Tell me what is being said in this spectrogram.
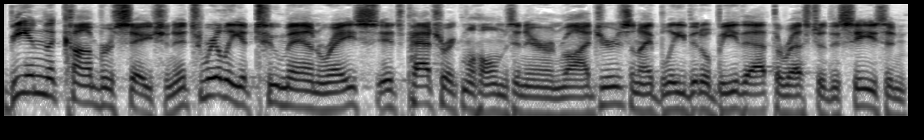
be in the conversation. It's really a two man race. It's Patrick Mahomes and Aaron Rodgers, and I believe it'll be that the rest of the season.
